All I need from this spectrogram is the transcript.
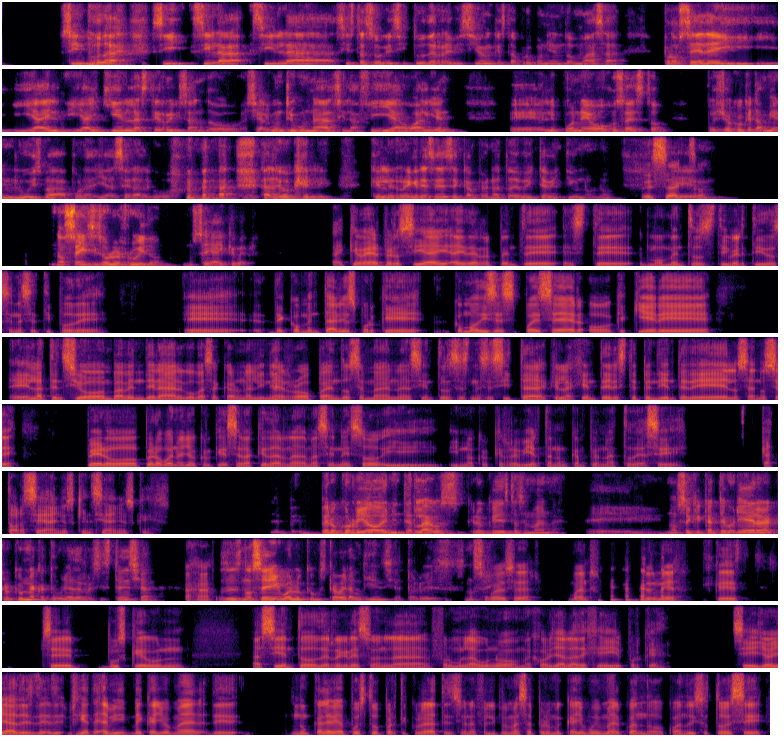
sin duda, si, si, la, si, la, si esta solicitud de revisión que está proponiendo Massa procede y, y, hay, y hay quien la esté revisando, si algún tribunal, si la FIA o alguien eh, le pone ojos a esto, pues yo creo que también Luis va por ahí a hacer algo, algo que le, que le regrese ese campeonato de 2021, ¿no? Exacto. Eh, no sé si solo es ruido, no sé, hay que ver. Hay que ver, pero sí hay, hay de repente este, momentos divertidos en ese tipo de, eh, de comentarios, porque como dices, puede ser o que quiere eh, la atención, va a vender algo, va a sacar una línea de ropa en dos semanas y entonces necesita que la gente esté pendiente de él, o sea, no sé. Pero, pero bueno, yo creo que se va a quedar nada más en eso y, y no creo que reviertan un campeonato de hace 14 años, 15 años que... Pero corrió en Interlagos, creo que esta semana. Eh, no sé qué categoría era, creo que una categoría de resistencia. Ajá. Entonces, no sé, igual lo que buscaba era audiencia, tal vez, no sé. Puede ser. Bueno, pues mira, que se busque un asiento de regreso en la Fórmula 1 o mejor ya la deje ir porque sí, yo ya desde, fíjate, a mí me cayó mal de, nunca le había puesto particular atención a Felipe Massa, pero me cayó muy mal cuando, cuando hizo todo ese,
